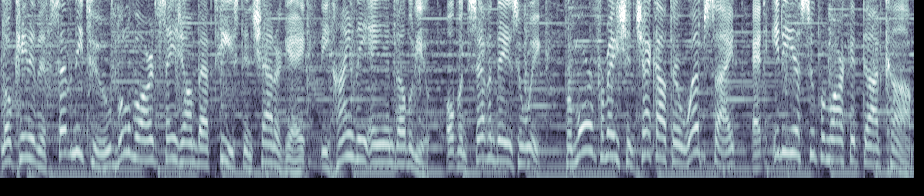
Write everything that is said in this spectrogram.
Located at 72 Boulevard Saint Jean Baptiste in Chateauguay, behind the A&W. Open seven days a week. For more information, check out their website at idiasupermarket.com.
